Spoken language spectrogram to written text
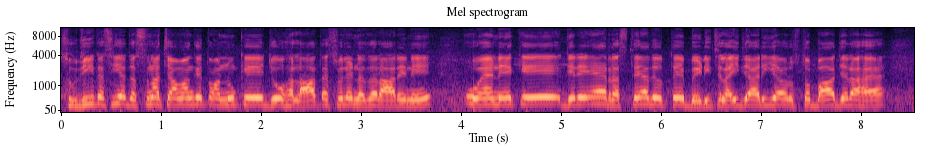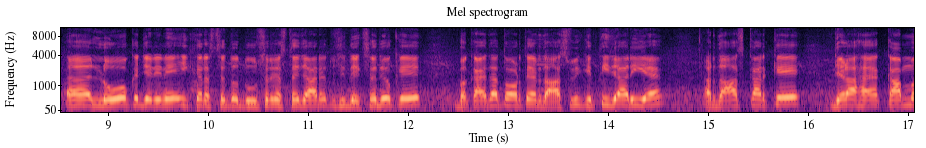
ਸੁਖਜੀਤ, ਅਸੀਂ ਇਹ ਦੱਸਣਾ ਚਾਹਾਂਗੇ ਤੁਹਾਨੂੰ ਕਿ ਜੋ ਹਾਲਾਤ ਇਸ ਵੇਲੇ ਨਜ਼ਰ ਆ ਰਹੇ ਨੇ, ਉਹ ਐ ਨੇ ਕਿ ਜਿਹੜੇ ਇਹ ਰਸਤਿਆਂ ਦੇ ਉੱਤੇ ਬੇੜੀ ਚਲਾਈ ਜਾ ਰਹੀ ਹੈ ਔਰ ਉਸ ਤੋਂ ਬਾਅਦ ਜਿਹੜਾ ਹੈ ਲੋਕ ਜਿਹੜੇ ਨੇ ਇੱਕ ਰਸਤੇ ਤੋਂ ਦੂਸਰੇ ਰਸਤੇ ਜਾ ਰਹੇ। ਤੁਸੀਂ ਦੇਖ ਸਕਦੇ ਹੋ ਕਿ ਬਕਾਇਦਾ ਤੌਰ ਤੇ ਅਰਦਾਸ ਵੀ ਕੀਤੀ ਜਾ ਰਹੀ ਹੈ। ਅਰਦਾਸ ਕਰਕੇ ਜਿਹੜਾ ਹੈ ਕੰਮ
